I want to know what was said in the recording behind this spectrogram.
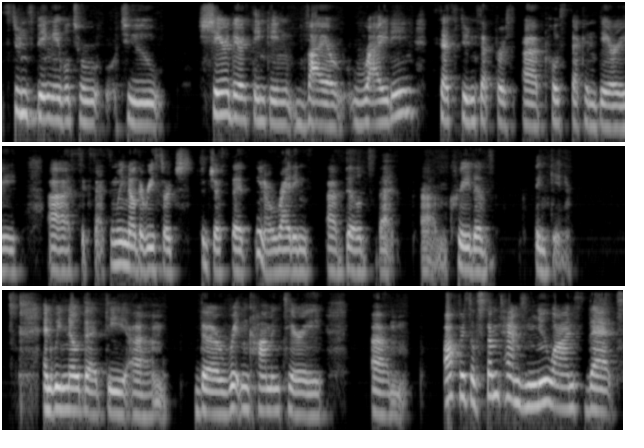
students being able to to share their thinking via writing sets students up for uh, post-secondary uh, success. And we know the research suggests that you know writing uh, builds that um, creative thinking. And we know that the um, the written commentary um, offers a sometimes nuance that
